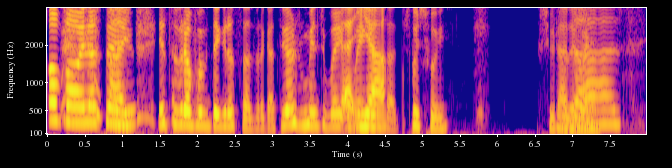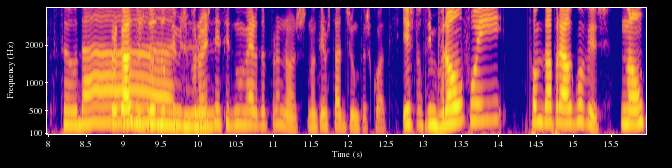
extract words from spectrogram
Opa, olha a sério. Esse verão foi muito engraçado, por acaso. Tivemos momentos bem, bem yeah. engraçados. Pois foi. Chorar agora. Saudade. Por acaso, os dois últimos verões têm sido uma merda para nós. Não temos estado juntas quase. Este último verão foi. Fomos à praia alguma vez? Não.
